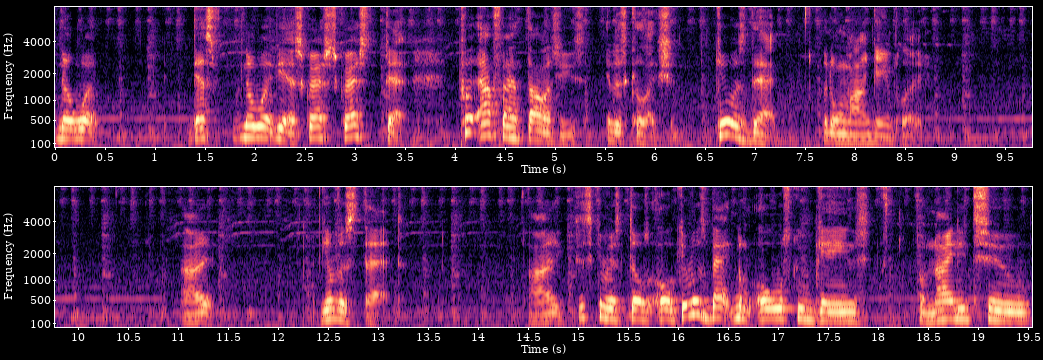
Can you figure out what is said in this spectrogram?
You know what? That's you know what? Yeah, scratch scratch that. Put Alpha anthologies in this collection. Give us that with online gameplay. Alright? Give us that. Alright? Just give us those old give us back them old school games from ninety two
